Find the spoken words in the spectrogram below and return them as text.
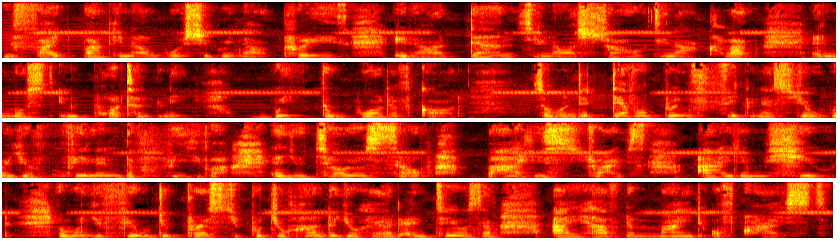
We fight back in our worship, in our praise, in our dance, in our shout, in our clap, and most importantly, with the word of God. So when the devil brings sickness your way, you're feeling the fever and you tell yourself, by his stripes I am healed. And when you feel depressed, you put your hand on your head and tell yourself, I have the mind of Christ.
